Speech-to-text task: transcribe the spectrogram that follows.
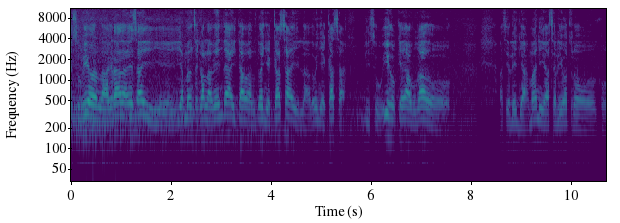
he subido la grada esa y, ya me han sacado la venda y estaba el dueño de casa y la dueña de casa y su hijo que es abogado hacia el Yasmani y hacia el otro con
